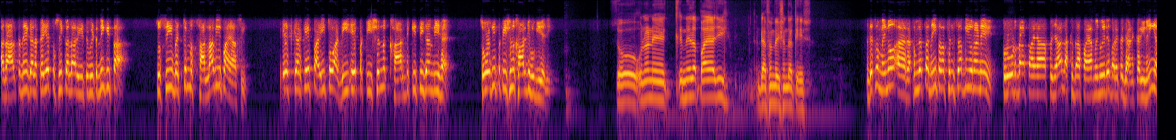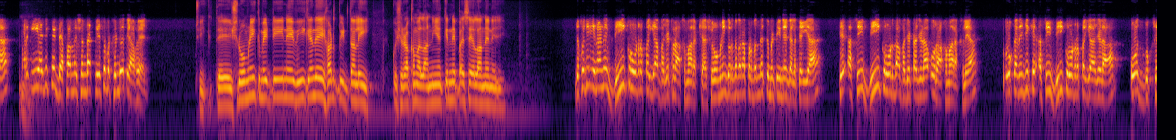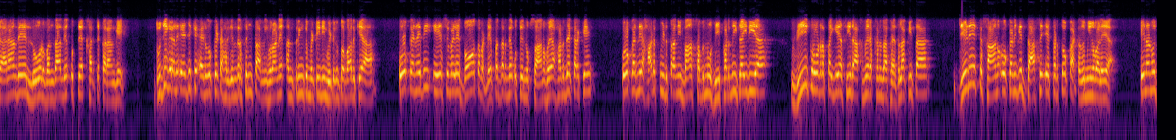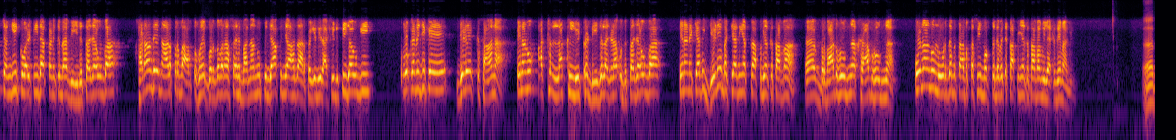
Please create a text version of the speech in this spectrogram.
ਅਦਾਲਤ ਨੇ ਗੱਲ ਕਹੀ ਹੈ, ਤੁਸੀਂ ਕੱਲਾ ਰੀਟਵੀਟ ਨਹੀਂ ਕੀਤਾ। ਤੁਸੀਂ ਵਿੱਚ ਮਸਾਲਾ ਵੀ ਪਾਇਆ ਸੀ। ਇਸ ਕਰਕੇ ਭਾਈ ਤੁਹਾਡੀ ਇਹ ਪਟੀਸ਼ਨ ਖਾਰਜ ਕੀਤੀ ਜਾਂਦੀ ਹੈ। ਸੋ ਉਹਦੀ ਪਟੀਸ਼ਨ ਖਾਰਜ ਹੋ ਗਈ ਹੈ ਜੀ। ਸੋ ਉਹਨਾਂ ਨੇ ਕਿੰਨੇ ਦਾ ਪਾਇਆ ਜੀ? ਡੈਫੇਮੇਸ਼ਨ ਦਾ ਕੇਸ ਦੇਖੋ ਮੈਨੂੰ ਰਕਮ ਦਾ ਤਾਂ ਨਹੀਂ ਪਤਾ ਸਿੰਘ ਸਾਹਿਬ ਵੀ ਉਹਨਾਂ ਨੇ ਕਰੋੜ ਦਾ ਪਾਇਆ 50 ਲੱਖ ਦਾ ਪਾਇਆ ਮੈਨੂੰ ਇਹਦੇ ਬਾਰੇ ਤਾਂ ਜਾਣਕਾਰੀ ਨਹੀਂ ਆ। ਪਰ ਇਹ ਹੈ ਜੀ ਕਿ ਡੈਫਾਮੇਸ਼ਨ ਦਾ ਕੇਸ ਬਠਿੰਡੇ ਪਿਆ ਹੋਇਆ ਹੈ ਠੀਕ ਤੇ ਸ਼੍ਰੋਮਣੀ ਕਮੇਟੀ ਨੇ ਵੀ ਕਹਿੰਦੇ ਹੜ੍ਹ ਪੀੜਤਾਂ ਲਈ ਕੁਝ ਰਕਮ ਐਲਾਨੀ ਹੈ। ਕਿੰਨੇ ਪੈਸੇ ਐਲਾਨੇ ਨੇ ਜੀ? ਦੇਖੋ ਜੀ ਇਹਨਾਂ ਨੇ 20 ਕਰੋੜ ਰੁਪਈਆ ਬਜਟ ਰਾਖਵਾਂ ਰੱਖਿਆ। ਸ਼੍ਰੋਮਣੀ ਗੁਰਦੁਆਰਾ ਪ੍ਰਬੰਧਕ ਕਮੇਟੀ ਨੇ ਗੱਲ ਕਹੀ ਆ ਕਿ ਅਸੀਂ 20 ਕਰੋੜ ਦਾ ਬਜਟ ਆ ਜਿਹੜਾ ਉਹ ਰਾਖਵਾਂ ਰੱਖ ਲਿਆ। ਉਹ ਕਹਿੰਦੇ ਜੀ ਕਿ ਅਸੀਂ 20 ਕਰੋੜ ਰੁਪਈਆ ਜਿਹੜਾ ਉਹ ਦੁਖਿਆਰਾਂ ਦੇ ਲੋੜਵੰਦਾਂ ਦੇ ਉੱਤੇ ਖਰਚ ਕਰਾਂਗੇ। ਦੂਜੀ ਗੱਲ ਇਹ ਜੀ ਕਿ ਐਡਵੋਕੇਟ ਹਰਜਿੰਦਰ ਸਿੰਘ ਧਾਮੀ ਹੋਰਾਂ ਨੇ ਅੰਤਰਿੰਗ ਕਮੇਟੀ ਦੀ ਮੀਟਿੰਗ ਤੋਂ ਬਾਅਦ ਕਿਹਾ, ਉਹ ਕਹਿੰਦੇ ਵੀ ਇਸ ਵੇਲੇ ਬਹੁਤ ਵੱਡੇ ਪੱਧਰ ਦੇ ਉੱਤੇ ਨੁਕਸਾਨ ਹੋਇਆ ਹੜ੍ਹ ਦੇ ਕਰਕੇ। ਉਹ ਕਹਿੰਦੇ ਹੜ੍ਹ ਪੀੜਤਾਂ ਦੀ ਬਾਹ ਸਭ ਨੂੰ ਹੀ ਫੜਨੀ ਚਾਹੀਦੀ ਹੈ 20 ਕਰੋੜ ਰੁਪਏ ਅਸੀਂ ਰਾਖਵੇਂ ਰੱਖਣ ਦਾ ਫੈਸਲਾ ਕੀਤਾ। ਜਿਹੜੇ ਕਿਸਾਨ ਉਹ ਕਹਿੰਦੇ ਜੀ 10 ਏਕੜ ਤੋਂ ਘੱਟ ਜ਼ਮੀਨ ਵਾਲੇ ਆ, ਇਹਨਾਂ ਨੂੰ ਚੰਗੀ ਕੁਆਲਿਟੀ ਦਾ ਕਣਕ ਦਾ ਬੀਜ ਦਿੱਤਾ ਜਾਊਗਾ। ਹੜ੍ਹਾਂ ਦੇ ਨਾਲ ਪ੍ਰਭਾਵਿਤ ਹੋਏ ਗੁਰਦੁਆਰਾ ਸਾਹਿਬਾਨਾਂ ਨੂੰ 50-50 ਹਜ਼ਾਰ ਰੁਪਏ ਦੀ ਰਾਸ਼ੀ ਦਿੱਤੀ ਜਾਊਗੀ। ਉਹ ਕਹਿੰਦੇ ਜੀ ਕਿ ਜਿਹੜੇ ਕਿਸਾਨ ਆ, ਇਹਨਾਂ ਨੂੰ 8 ਲੱਖ ਲੀਟਰ ਡੀਜ਼ਲ ਆ ਜਿਹੜਾ ਉਹ ਦਿੱਤਾ ਜਾਊਗਾ। ਇਹਨਾਂ ਨੇ ਕਿਹਾ ਵੀ ਜਿਹੜੇ ਬੱਚਿਆਂ ਦੀਆਂ ਕਾਪੀਆਂ ਕਿਤਾਬਾਂ ਬਰਬਾਦ ਹੋ ਗਈਆਂ, ਖਰਾਬ ਹੋ ਗਈਆਂ, ਉਹਨਾਂ ਨੂੰ ਲੋੜ ਦੇ ਮੁਤਾਬਕ ਅਸੀਂ ਮੁਫਤ ਦੇ ਵਿੱਚ ਕਾਪੀਆਂ ਕਿਤਾਬਾਂ ਵੀ ਲੈ ਕੇ ਦੇਵਾਂਗੇ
